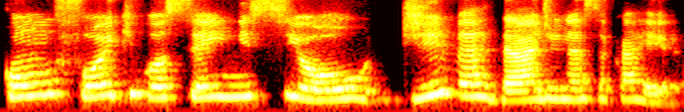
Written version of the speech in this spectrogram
como foi que você iniciou de verdade nessa carreira?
